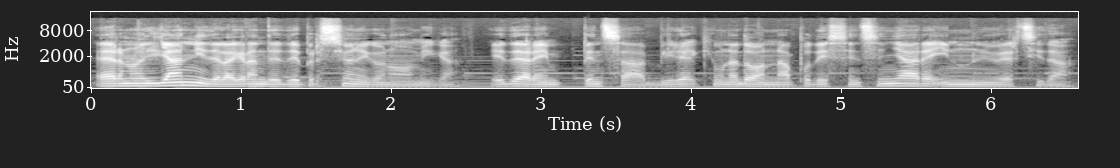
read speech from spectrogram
Erano gli anni della Grande Depressione economica ed era impensabile che una donna potesse insegnare in un'università,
